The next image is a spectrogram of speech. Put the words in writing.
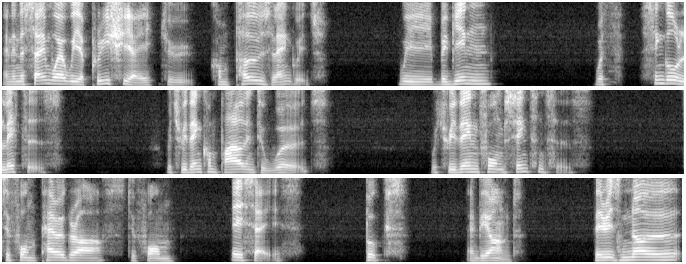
And in the same way we appreciate to compose language, we begin with single letters which we then compile into words, which we then form sentences, to form paragraphs, to form essays, books, and beyond. There is no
